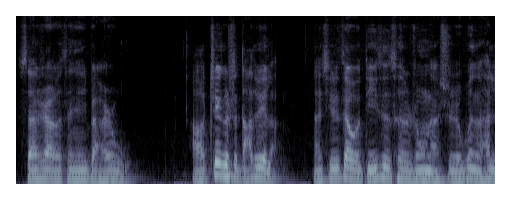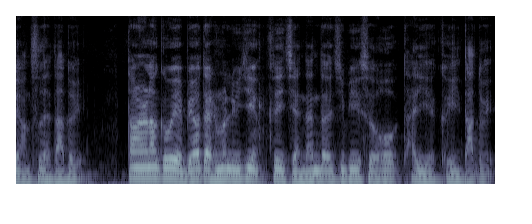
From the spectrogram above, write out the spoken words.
三十二和三千一百二十五，好，这个是答对了。那其实在我第一次测试中呢，是问了他两次才答对。当然了，各位也不要带什么滤镜，最简单的 GPT-4o 它也可以答对。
